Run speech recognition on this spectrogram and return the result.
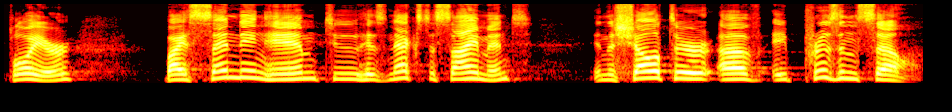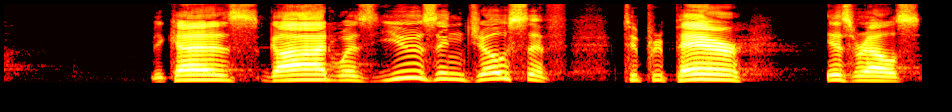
employer by sending him to his next assignment in the shelter of a prison cell because God was using Joseph to prepare Israel's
